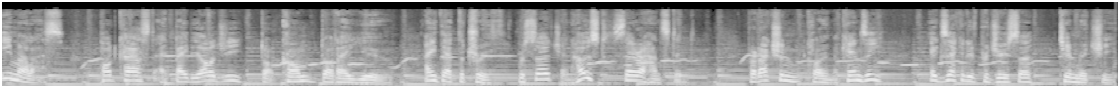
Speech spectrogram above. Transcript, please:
Email us podcast at babyology.com.au. Ain't that the truth? Research and host Sarah Hunstead. Production Chloe McKenzie. Executive producer Tim Ritchie.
